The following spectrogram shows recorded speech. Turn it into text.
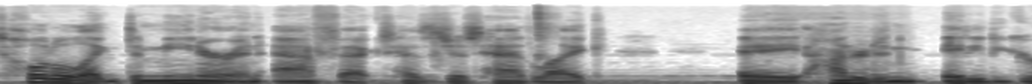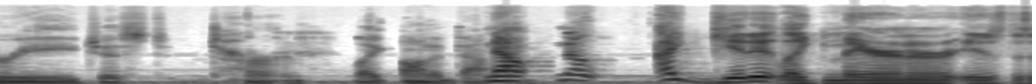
total like demeanor and affect has just had like a 180 degree just turn like on a dime Now, no, I get it. Like Mariner is the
